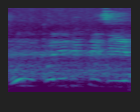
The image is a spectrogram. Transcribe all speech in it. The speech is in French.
Vous prenez du plaisir.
